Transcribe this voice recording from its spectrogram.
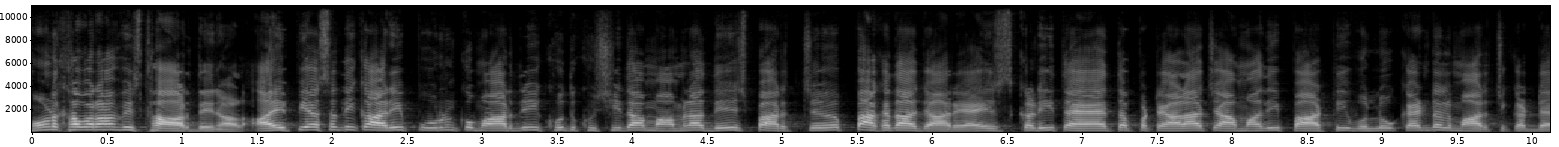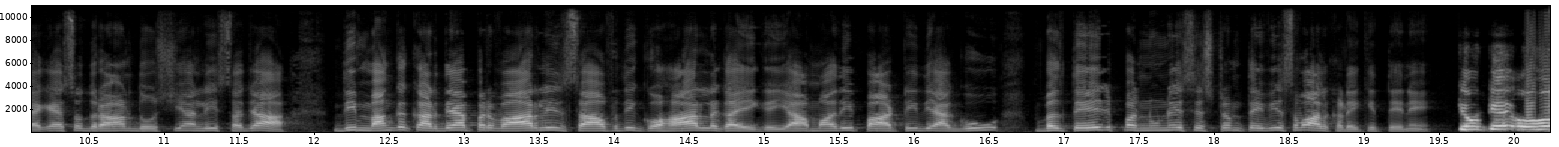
ਹੁਣ ਖਬਰਾਂ ਵਿਸਥਾਰ ਦੇ ਨਾਲ। ਆਈਪੀਐਸ ਅਧਿਕਾਰੀ ਪੂਰਨ ਕੁਮਾਰ ਦੀ ਖੁਦਕੁਸ਼ੀ ਦਾ ਮਾਮਲਾ ਦੇਸ਼ ਭਰ 'ਚ ਭਖਦਾ ਜਾ ਰਿਹਾ ਹੈ। ਇਸ ਕੜੀ ਤਹਿਤ ਪਟਿਆਲਾ 'ਚ ਆਮ ਆਦਮੀ ਪਾਰਟੀ ਵੱਲੋਂ ਕੈਂਡਲ ਮਾਰਚ ਕੱਢਿਆ ਗਿਆ। ਇਸ ਦੌਰਾਨ ਦੋਸ਼ੀਆਂ ਲਈ ਸਜ਼ਾ ਦੀ ਮੰਗ ਕਰਦਿਆਂ ਪਰਿਵਾਰ ਲਈ ਇਨਸਾਫ ਦੀ ਗੁਹਾਰ ਲਗਾਈ ਗਈ। ਆਮ ਆਦਮੀ ਪਾਰਟੀ ਦੇ ਆਗੂ ਬਲਤੇਜ ਪੰਨੂ ਨੇ ਸਿਸਟਮ ਤੇ ਵੀ ਸਵਾਲ ਖੜੇ ਕੀਤੇ ਨੇ। ਕਿਉਂਕਿ ਉਹ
